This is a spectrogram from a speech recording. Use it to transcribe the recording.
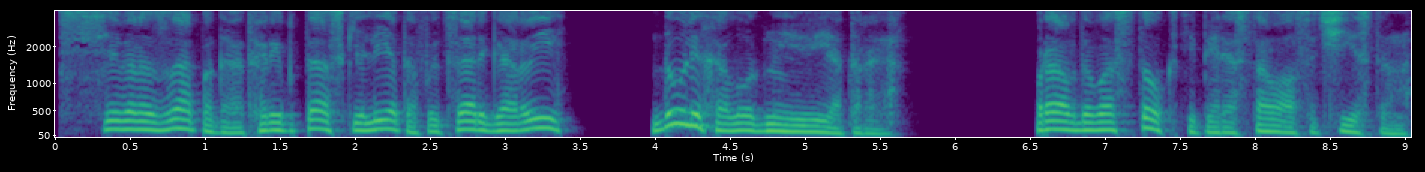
С северо-запада, от хребта скелетов и царь горы, дули холодные ветры. Правда, восток теперь оставался чистым.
